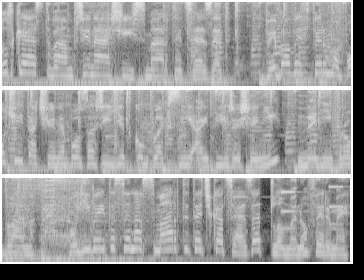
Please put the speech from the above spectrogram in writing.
Podcast vám přináší Smarty.cz. Vybavit firmu počítači nebo zařídit komplexní IT řešení? Není problém. Podívejte se na smarty.cz lomeno firmy.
